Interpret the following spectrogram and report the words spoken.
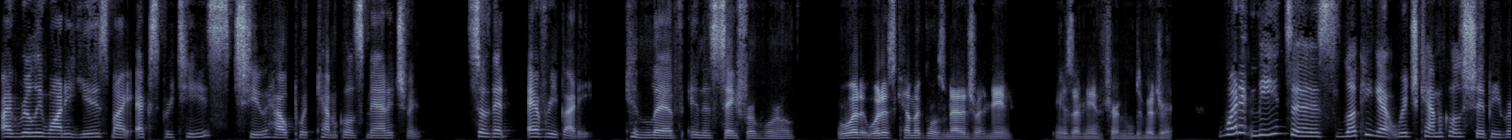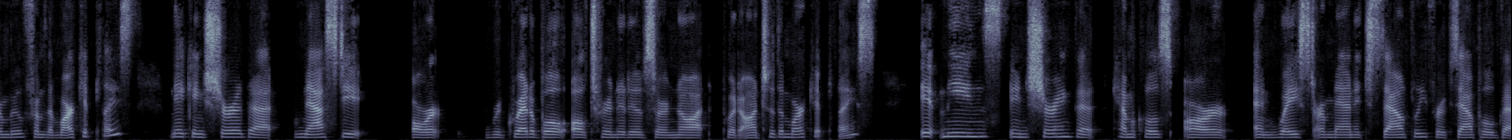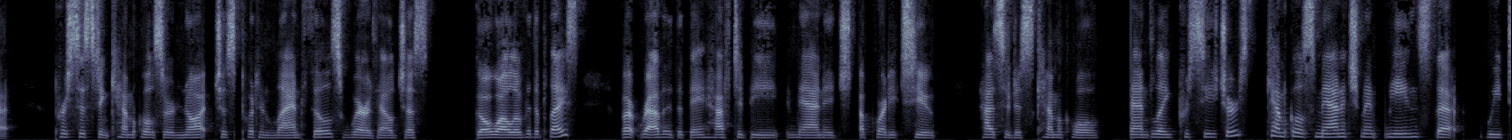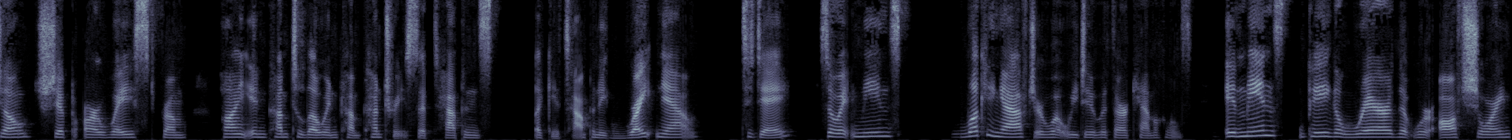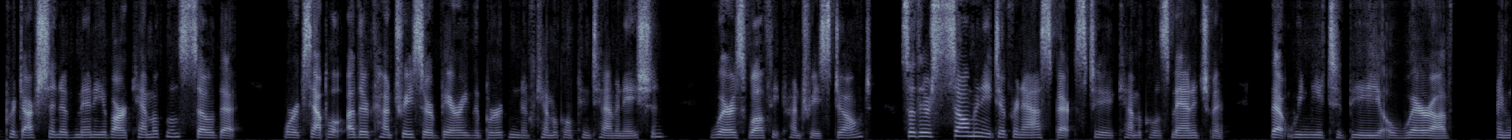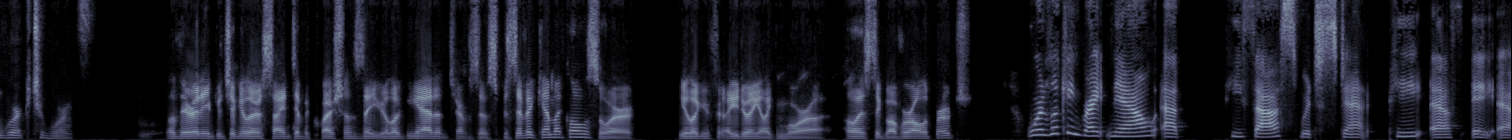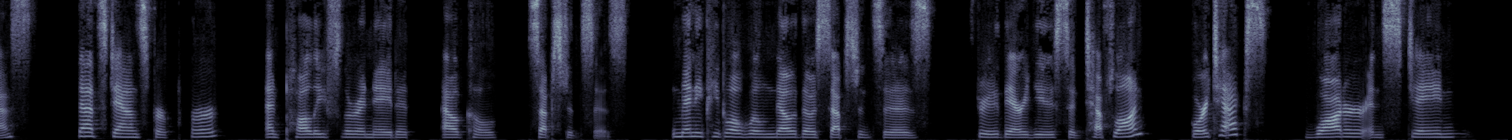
I really want to use my expertise to help with chemicals management so that everybody can live in a safer world. What what does chemicals management mean? What does that mean for an individual? What it means is looking at which chemicals should be removed from the marketplace, making sure that nasty or regrettable alternatives are not put onto the marketplace. It means ensuring that chemicals are and waste are managed soundly. For example, that persistent chemicals are not just put in landfills where they'll just go all over the place, but rather that they have to be managed according to hazardous chemical handling procedures. Chemicals management means that we don't ship our waste from high income to low income countries. That happens like it's happening right now, today. So it means looking after what we do with our chemicals. It means being aware that we're offshoring production of many of our chemicals so that, for example, other countries are bearing the burden of chemical contamination, whereas wealthy countries don't. So there's so many different aspects to chemicals management that we need to be aware of and work towards. Are there any particular scientific questions that you're looking at in terms of specific chemicals, or are you looking for? Are you doing like more a holistic overall approach? We're looking right now at PFAS, which stand PFAS. That stands for per and polyfluorinated alkyl substances. Many people will know those substances through their use in Teflon, Gore-Tex, water and stain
